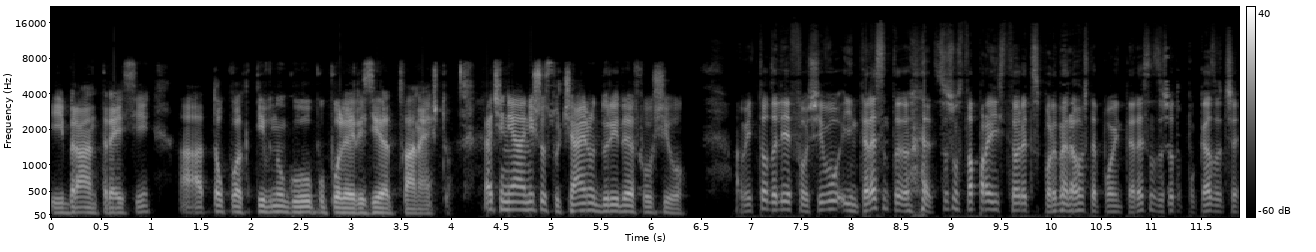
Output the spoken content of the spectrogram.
и Брайан Трейси, а, толкова активно го популяризират това нещо. Така че няма нищо случайно, дори да е фалшиво. Ами то дали е фалшиво. Интересното, всъщност това прави историята според мен още по-интересна, защото показва, че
